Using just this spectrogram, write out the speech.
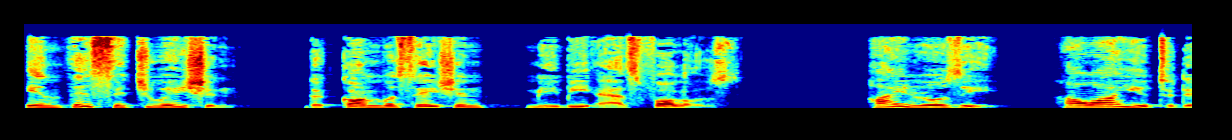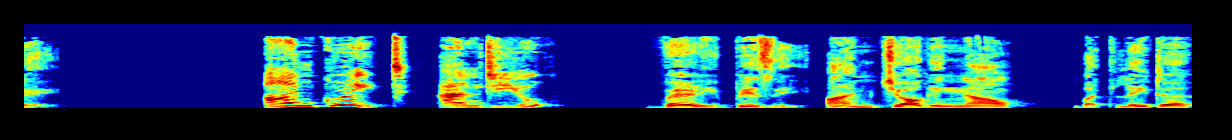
In this situation, the conversation may be as follows. Hi Rosie, how are you today? I'm great. And you? Very busy. I'm jogging now, but later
